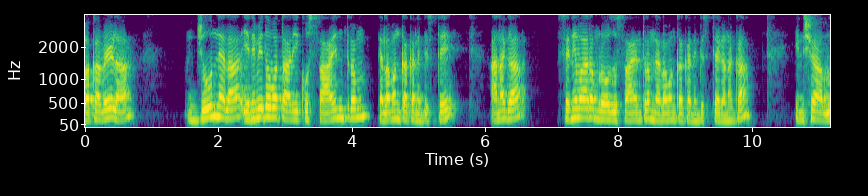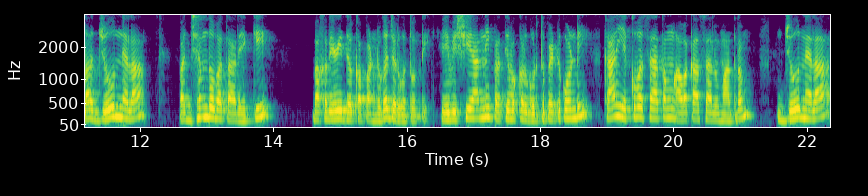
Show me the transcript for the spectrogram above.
ఒకవేళ జూన్ నెల ఎనిమిదవ తారీఖు సాయంత్రం నెలవంక కనిపిస్తే అనగా శనివారం రోజు సాయంత్రం నెలవంక కనిపిస్తే గనక ఇన్షాల్లా జూన్ నెల పద్దెనిమిదవ తారీఖుకి బక్రీద్ యొక్క పండుగ జరుగుతుంది. ఈ విషయాన్ని ప్రతి ఒక్కరు గుర్తుపెట్టుకోండి. కానీ ఎక్కువ శాతం అవకాశాలు మాత్రం జూన్ నెల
